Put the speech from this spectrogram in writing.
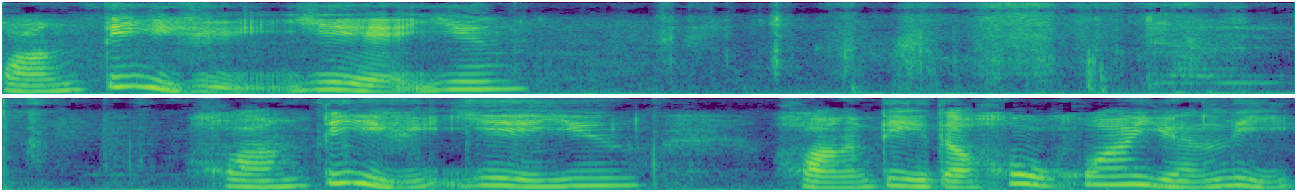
皇帝与夜莺。皇帝与夜莺，皇帝的后花园里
